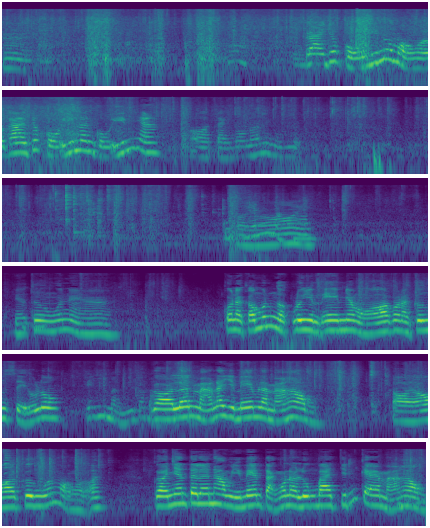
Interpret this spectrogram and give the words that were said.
ừ. gai chút cổ yếm đó mọi người gai chút cổ yếm lên cổ yếm nha. Ờ tặng con nó đi cũng được trời ơi. dễ thương quá nè. Con này có mít ngực luôn giùm em nha mọi người con này cưng xỉu luôn. Rồi lên mã này giùm em là mã hồng. Trời ơi cưng quá mọi người ơi rồi nhanh tay lên hồng giùm em tặng con này luôn 39k mã hồng.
